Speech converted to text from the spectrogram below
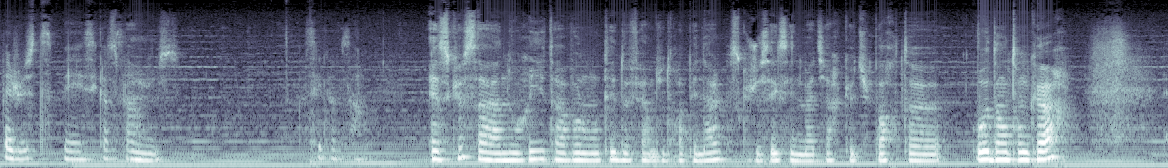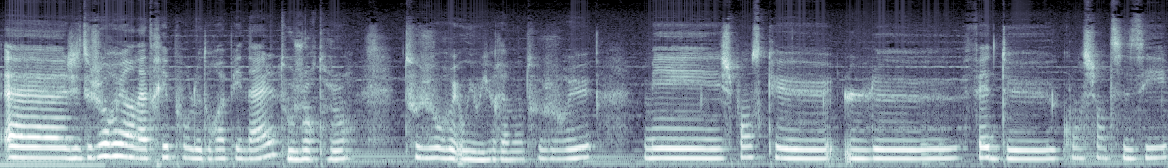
C'est pas juste, mais c'est comme ça. C'est comme ça. Est-ce que ça a nourri ta volonté de faire du droit pénal? Parce que je sais que c'est une matière que tu portes euh, haut dans ton cœur. Euh, j'ai toujours eu un attrait pour le droit pénal. Toujours, toujours? Toujours eu, oui, oui, vraiment toujours eu. Mais je pense que le fait de conscientiser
